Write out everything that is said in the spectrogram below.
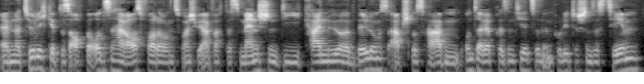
ähm, natürlich gibt es auch bei uns eine Herausforderung, zum Beispiel einfach, dass Menschen, die keinen höheren Bildungsabschluss haben, unterrepräsentiert sind im politischen System.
